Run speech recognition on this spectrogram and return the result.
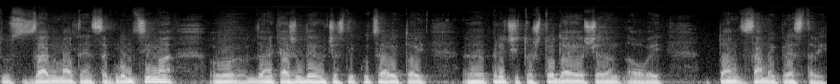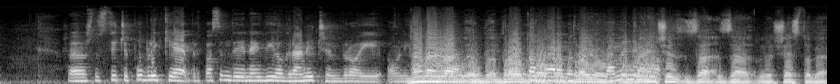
tu zajedno maltene sa glumcima, da ne kažem da je učesnik u celoj toj e, priči, to što da je još jedan ovaj, ton samoj predstavi. Što se tiče publike, pretpostavljam da je negdje i ograničen broj onih... Da, da, da, broj, broj, broj da ograničen, za, za šestoga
